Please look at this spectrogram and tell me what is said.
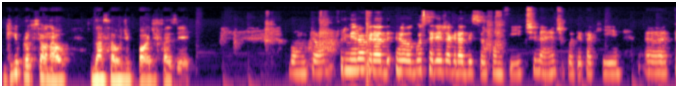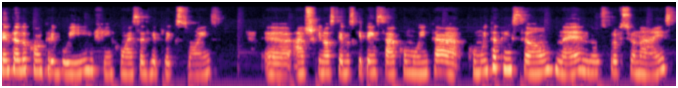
O que, que o profissional da saúde pode fazer? Bom, então, primeiro eu gostaria de agradecer o convite, né, de poder estar aqui uh, tentando contribuir, enfim, com essas reflexões é, acho que nós temos que pensar com muita, com muita atenção né, nos profissionais,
